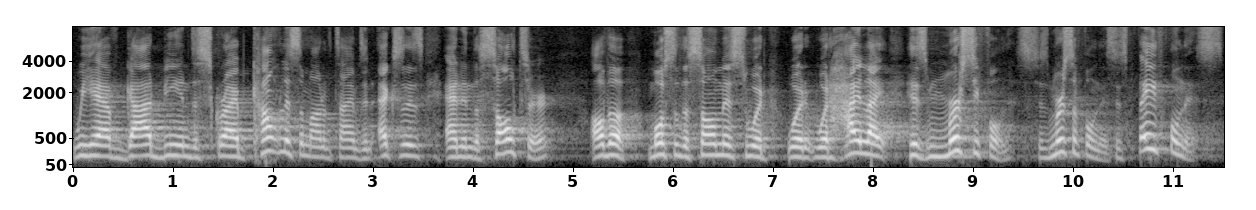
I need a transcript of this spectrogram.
we have God being described countless amount of times in Exodus and in the Psalter. Although most of the psalmists would, would, would highlight his mercifulness, his mercifulness, his faithfulness.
